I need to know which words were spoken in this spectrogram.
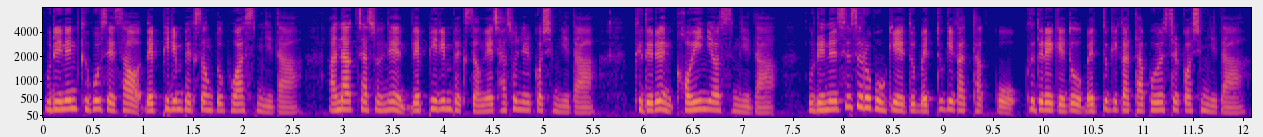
우리는 그곳에서 네피림 백성도 보았습니다. 아낙 자손은 네피림 백성의 자손일 것입니다. 그들은 거인이었습니다. 우리는 스스로 보기에도 메뚜기 같았고 그들에게도 메뚜기 같아 보였을 것입니다.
